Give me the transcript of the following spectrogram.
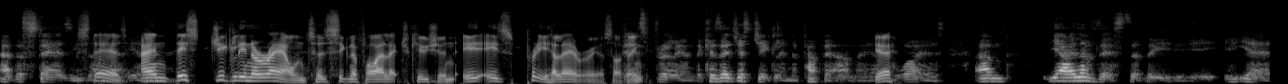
At the stairs stairs, yeah. and this jiggling around to signify electrocution is pretty hilarious. I think. It's brilliant because they're just jiggling the puppet, aren't they? on Yeah. the wires. Um, yeah, I love this. That the yeah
